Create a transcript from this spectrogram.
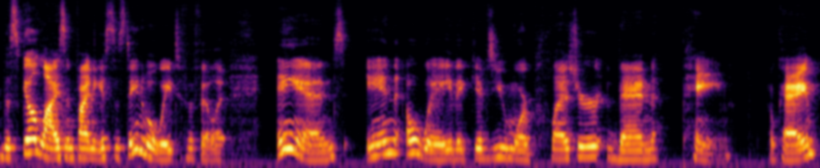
The skill lies in finding a sustainable way to fulfill it and in a way that gives you more pleasure than pain. Okay?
